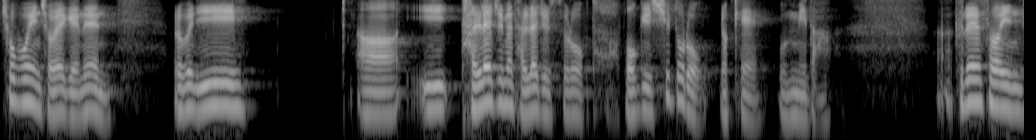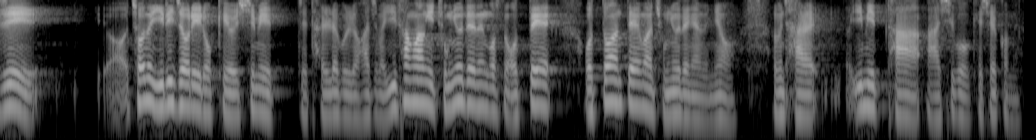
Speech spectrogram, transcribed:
초보인 저에게는 여러분 이, 어, 이 달래주면 달래줄수록 더 먹이 쉬도록 이렇게 웁니다. 아, 그래서인지 어, 저는 이리저리 이렇게 열심히 달래보려고 하지만 이 상황이 종료되는 것은 어때 어떠한 때에만 종료되냐면요. 여러분 잘 이미 다 아시고 계실 겁니다.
